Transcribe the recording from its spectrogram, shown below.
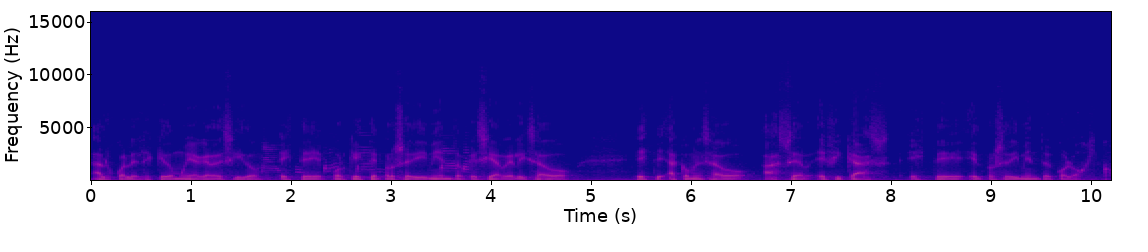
a los cuales les quedo muy agradecido, porque este procedimiento que se ha realizado ha comenzado a ser eficaz este, el procedimiento ecológico.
